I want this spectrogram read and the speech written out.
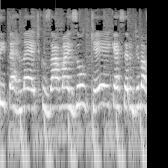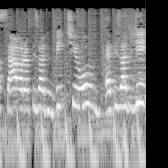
Internéticos, a mais um Quem quer ser um dinossauro, episódio 21, episódio de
